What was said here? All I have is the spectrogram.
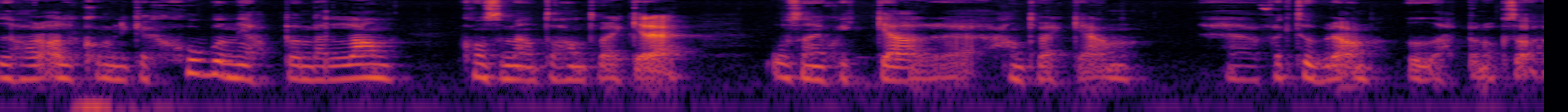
Vi har all kommunikation i appen mellan konsument och hantverkare. Och sen skickar eh, hantverkaren eh, fakturan i appen också.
